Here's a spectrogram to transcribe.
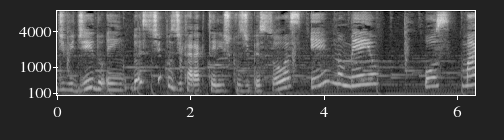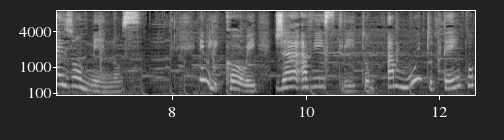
dividido em dois tipos de característicos de pessoas e, no meio, os mais ou menos. Emily Corey já havia escrito há muito tempo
